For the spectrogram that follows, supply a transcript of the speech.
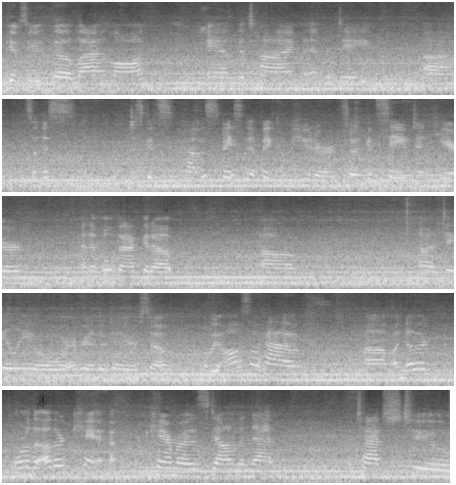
It gives you the lat long and the time and the date. Um, so this just gets kind of this is basically a big computer, so it gets saved in here, and then we'll back it up um, uh, daily or every other day or so. But we also have um, another one of the other cam- cameras down in the net attached to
